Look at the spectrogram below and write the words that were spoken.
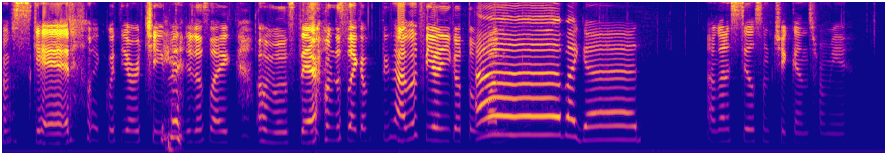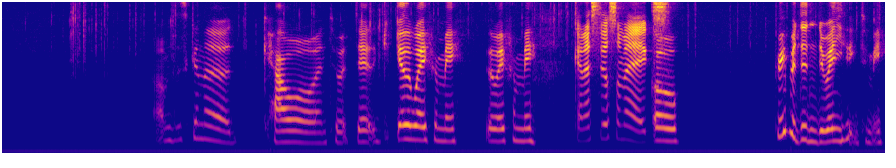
I'm scared. Like with your achievement, you're just like almost there. I'm just like I have a feeling you got the oh one. Oh my god. I'm gonna steal some chickens from you. I'm just gonna cower into it. Get away from me. Get away from me. Can I steal some eggs? Oh. Creeper didn't do anything to me.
